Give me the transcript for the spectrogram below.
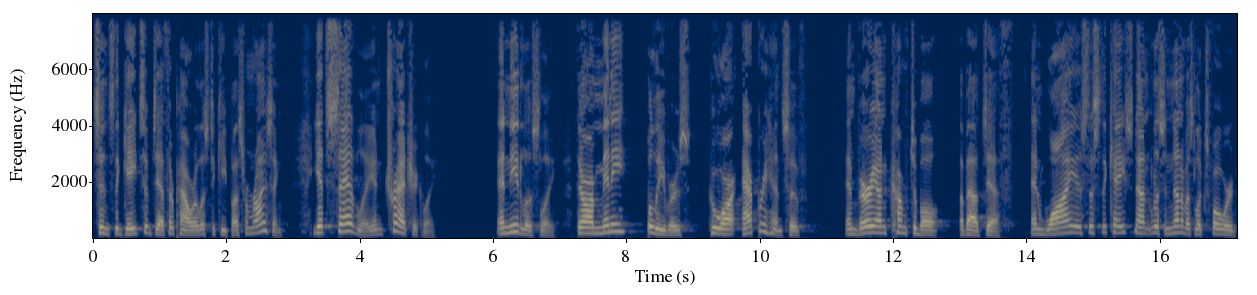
since the gates of death are powerless to keep us from rising. Yet sadly and tragically and needlessly, there are many believers who are apprehensive and very uncomfortable about death. And why is this the case? Now, listen, none of us looks forward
